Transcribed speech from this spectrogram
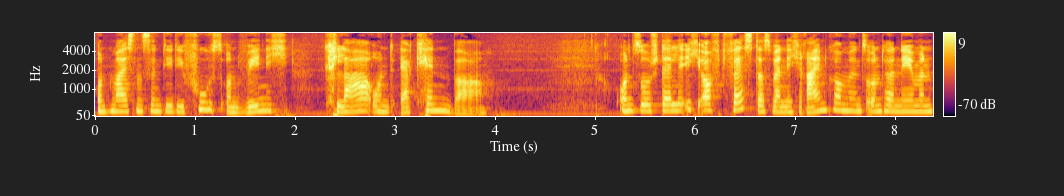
Und meistens sind die diffus und wenig klar und erkennbar. Und so stelle ich oft fest, dass wenn ich reinkomme ins Unternehmen,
